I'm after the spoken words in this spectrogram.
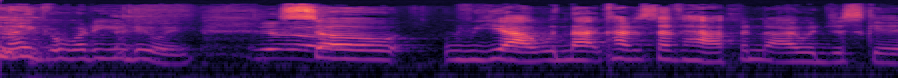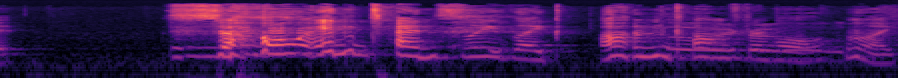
like, what are you doing? Yeah. So yeah, when that kind of stuff happened, I would just get so intensely like oh uncomfortable. God. like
